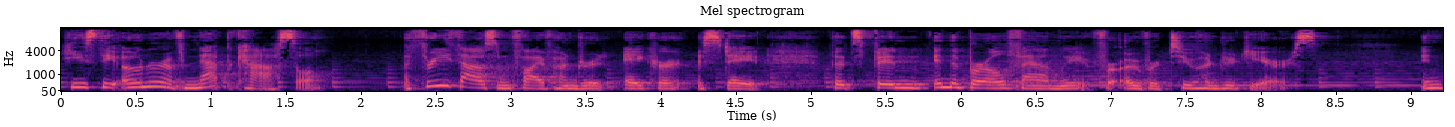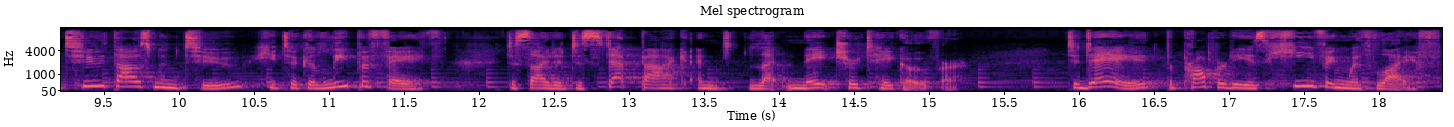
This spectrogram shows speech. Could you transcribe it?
He's the owner of Knepp Castle, a 3,500 acre estate that's been in the Burrell family for over 200 years. In 2002, he took a leap of faith, decided to step back and let nature take over. Today, the property is heaving with life,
